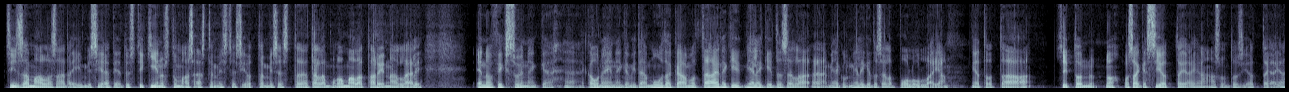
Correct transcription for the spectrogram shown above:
siinä samalla saada ihmisiä tietysti kiinnostumaan säästämistä ja sijoittamisesta ja tällä mun omalla tarinalla. Eli en ole fiksuin enkä kaunein enkä mitään muutakaan, mutta ainakin mielenkiintoisella, mielenkiintoisella polulla. Ja, ja tota, sitten on no, osakesijoittaja ja asuntosijoittaja ja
